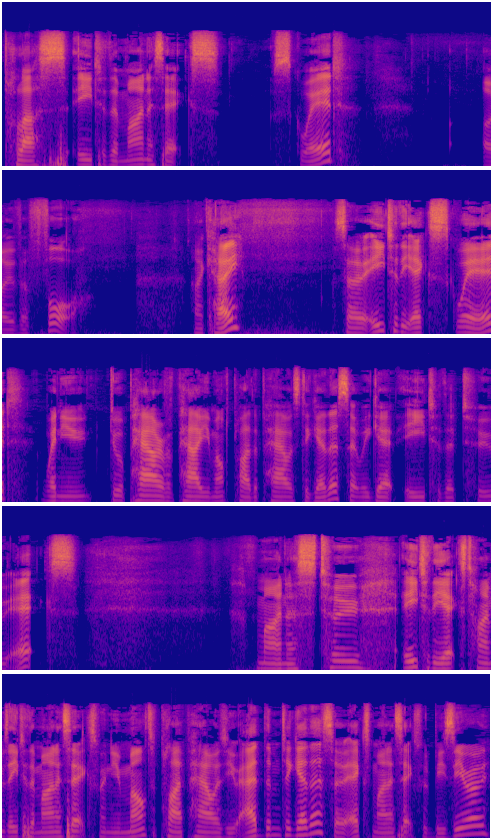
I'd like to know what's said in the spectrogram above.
plus e to the minus x squared over 4. Okay, so e to the x squared, when you do a power of a power, you multiply the powers together, so we get e to the 2x minus 2 e to the x times e to the minus x. When you multiply powers, you add them together, so x minus x would be 0, and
